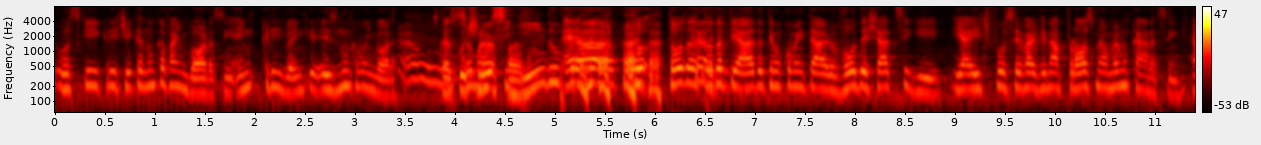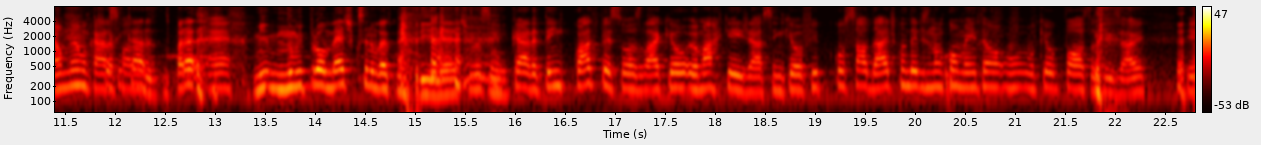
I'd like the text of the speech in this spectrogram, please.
os que criticam nunca vão embora, assim. É incrível, é incri- eles nunca vão embora. É o Os caras continuam seguindo É, pra. não, to- toda, toda piada tem um comentário, vou deixar de seguir. E aí, tipo, você vai ver na próxima, é o mesmo cara, assim. É o mesmo cara Tipo assim, falando. cara, para... É. me- não me promete que você não vai cumprir, né? tipo assim. Cara, tem quatro pessoas lá que eu, eu marquei já, assim, que eu fico com saudade quando eles não comentam o, o que eu posto, assim, sabe? Eu,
